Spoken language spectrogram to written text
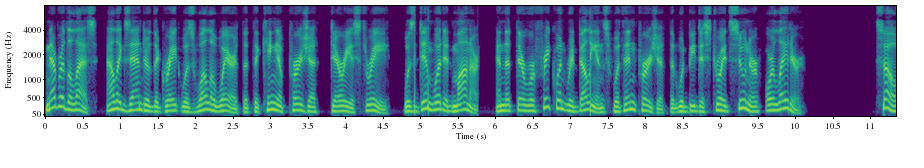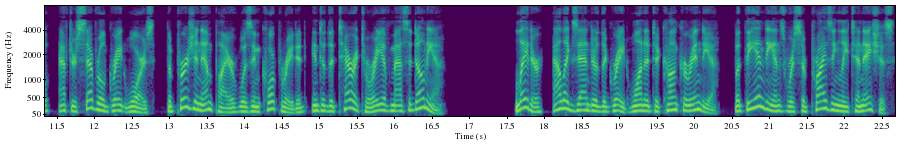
Nevertheless, Alexander the Great was well aware that the king of Persia, Darius III, was a dim-witted monarch, and that there were frequent rebellions within Persia that would be destroyed sooner or later. So, after several great wars, the Persian Empire was incorporated into the territory of Macedonia. Later, Alexander the Great wanted to conquer India, but the Indians were surprisingly tenacious,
